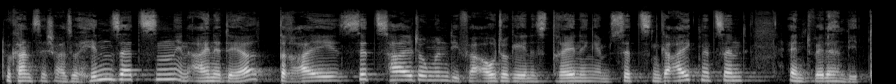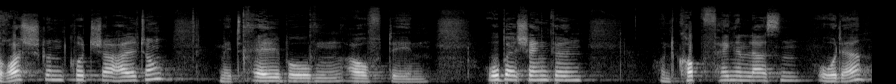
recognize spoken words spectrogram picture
Du kannst dich also hinsetzen in eine der drei Sitzhaltungen, die für autogenes Training im Sitzen geeignet sind. Entweder in die Droschkenkutscherhaltung mit Ellbogen auf den Oberschenkeln und Kopf hängen lassen oder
